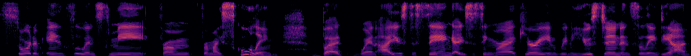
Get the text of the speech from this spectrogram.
sort of influenced me from from my schooling. But when I used to sing, I used to sing Mariah Carey and Whitney Houston and Celine Dion.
